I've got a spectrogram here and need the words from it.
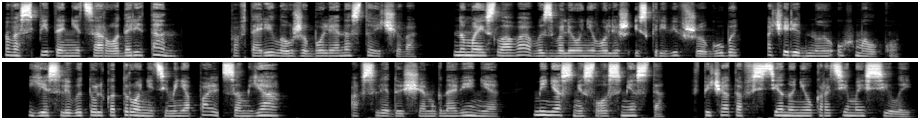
воспитанница рода Ритан», повторила уже более настойчиво, но мои слова вызвали у него лишь искривившую губы очередную ухмылку. «Если вы только тронете меня пальцем, я...» А в следующее мгновение меня снесло с места — впечатав в стену неукротимой силой,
